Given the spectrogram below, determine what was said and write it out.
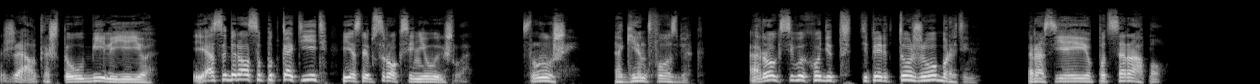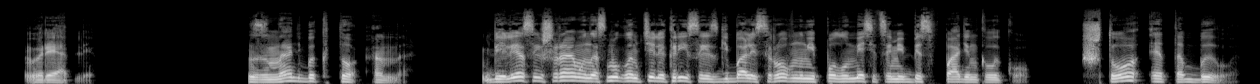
Жалко, что убили ее. Я собирался подкатить, если б с Рокси не вышло. Слушай, агент Фосберг, а Рокси, выходит, теперь тоже оборотень, раз я ее поцарапал. Вряд ли. Знать бы, кто она. Белесы и шрамы на смуглом теле Криса изгибались ровными полумесяцами без впадин клыков. Что это было?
